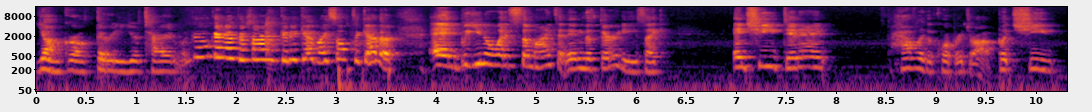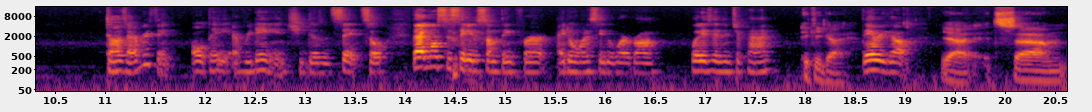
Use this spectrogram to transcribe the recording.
young girl? 30, you're tired." I'm like, "Okay, I'm sorry. I'm gonna get myself together." And but you know what? It's the mindset in the 30s. Like, and she didn't have like a corporate job, but she does everything all day, every day, and she doesn't sit. So that goes to say to something for I don't want to say the word wrong. What is it in Japan? Ikigai. There we go. Yeah, it's um,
